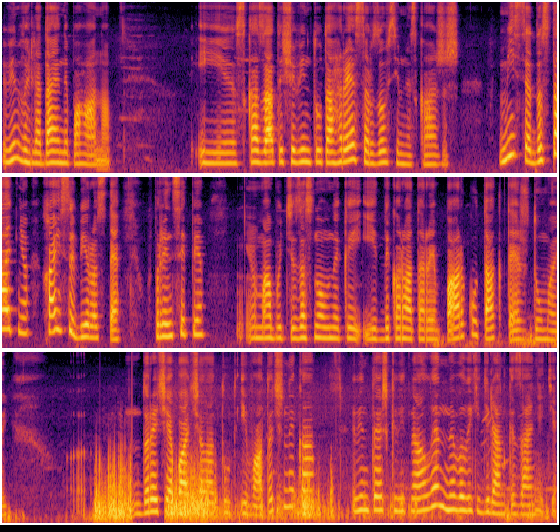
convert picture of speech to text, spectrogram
він виглядає непогано. І сказати, що він тут агресор, зовсім не скажеш. Місця достатньо, хай собі росте. В принципі, мабуть, засновники і декоратори парку так теж думають. До речі, я бачила тут і ваточника, він теж квітне, але невеликі ділянки зайняті.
